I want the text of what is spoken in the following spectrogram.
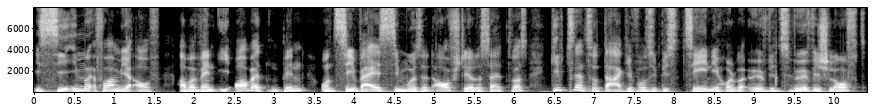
ist sie immer vor mir auf. Aber wenn ich arbeiten bin und sie weiß, sie muss nicht aufstehen oder so etwas, gibt's nicht so Tage, wo sie bis 10, halber 11, 12 schlaft,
